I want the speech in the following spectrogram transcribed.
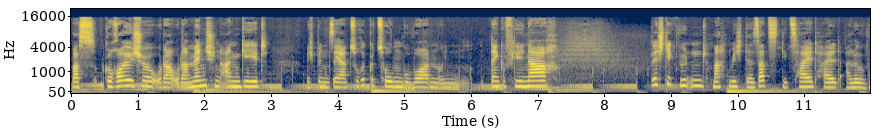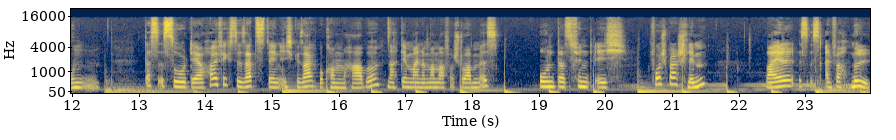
was Geräusche oder, oder Menschen angeht. Ich bin sehr zurückgezogen geworden und denke viel nach. Richtig wütend macht mich der Satz, die Zeit heilt alle Wunden. Das ist so der häufigste Satz, den ich gesagt bekommen habe, nachdem meine Mama verstorben ist. Und das finde ich furchtbar schlimm, weil es ist einfach Müll.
